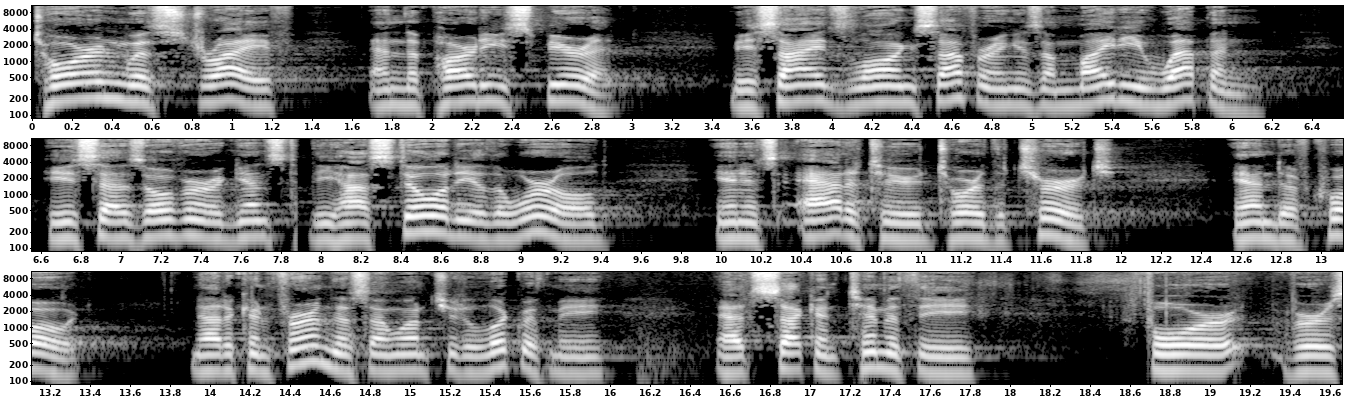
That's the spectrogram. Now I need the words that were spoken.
torn with strife and the party spirit besides long suffering is a mighty weapon he says, over against the hostility of the world in its attitude toward the church. End of quote. Now, to confirm this, I want you to look with me at 2 Timothy 4, verse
